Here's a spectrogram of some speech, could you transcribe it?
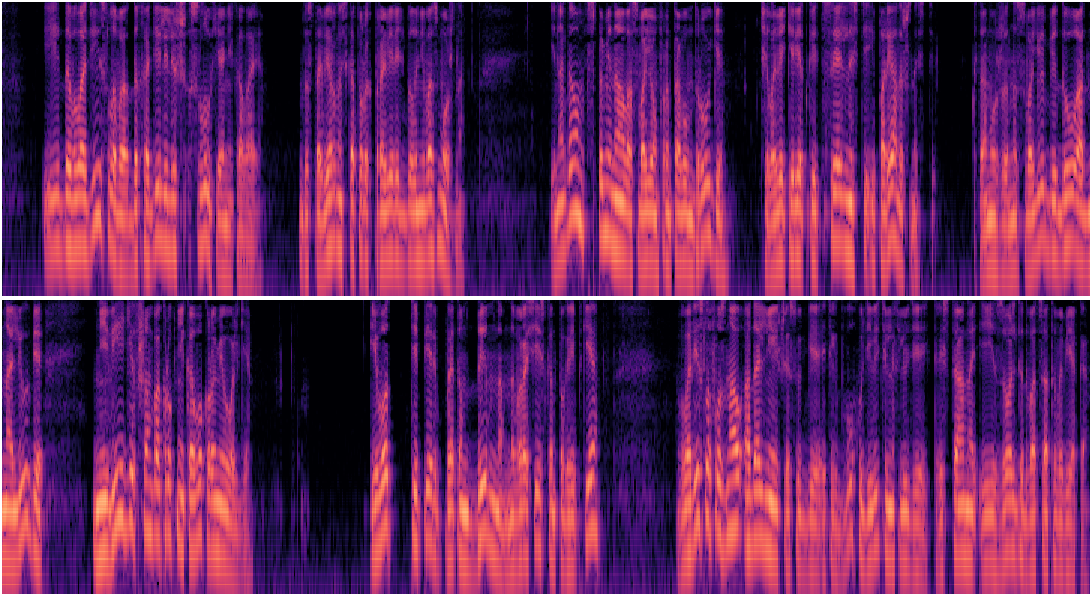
и до Владислава доходили лишь слухи о Николае, достоверность которых проверить было невозможно. Иногда он вспоминал о своем фронтовом друге, человеке редкой цельности и порядочности, к тому же на свою беду однолюбе, не видевшем вокруг никого, кроме Ольги. И вот теперь в этом дымном новороссийском погребке Владислав узнал о дальнейшей судьбе этих двух удивительных людей, Тристана и Изольды XX века.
